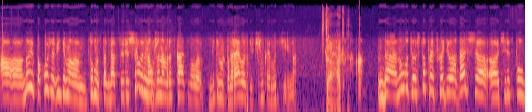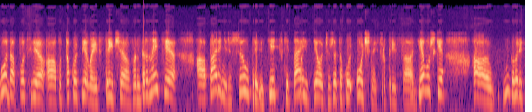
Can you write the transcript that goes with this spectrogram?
А, ну и, похоже, видимо, Томас тогда все решил, Инна уже нам рассказывала, видимо, понравилась девчонка ему сильно. Так. А, да, ну вот что происходило дальше. А, через полгода после вот такой первой встречи в интернете а парень решил прилететь в Китай и сделать уже такой очный сюрприз а, девушке. А, ну, говорит,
